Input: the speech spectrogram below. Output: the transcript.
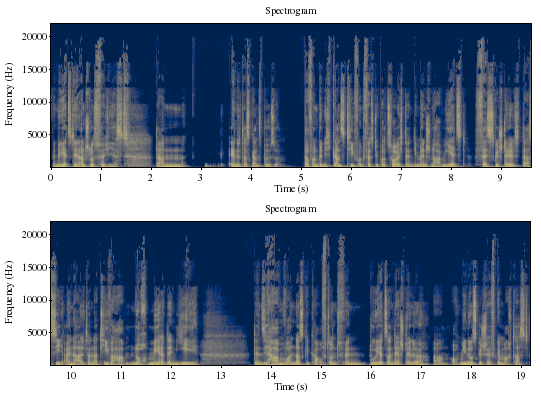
Wenn du jetzt den Anschluss verlierst, dann endet das ganz böse. Davon bin ich ganz tief und fest überzeugt, denn die Menschen haben jetzt festgestellt, dass sie eine Alternative haben, noch mehr denn je. Denn sie haben woanders gekauft und wenn du jetzt an der Stelle ähm, auch Minusgeschäft gemacht hast,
